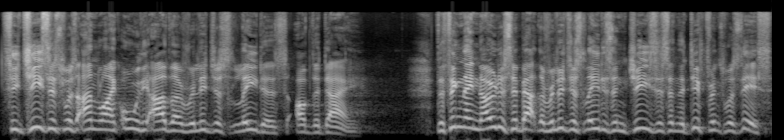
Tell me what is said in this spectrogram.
See, Jesus was unlike all the other religious leaders of the day. The thing they noticed about the religious leaders and Jesus and the difference was this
